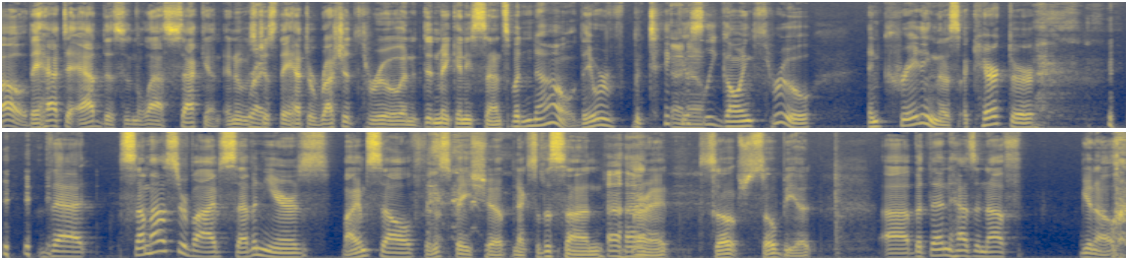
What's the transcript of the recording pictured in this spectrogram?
oh, they had to add this in the last second, and it was right. just they had to rush it through, and it didn't make any sense. But no, they were meticulously going through and creating this a character that somehow survived seven years by himself in a spaceship next to the sun. Uh-huh. All right, so so be it. Uh, but then has enough, you know.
